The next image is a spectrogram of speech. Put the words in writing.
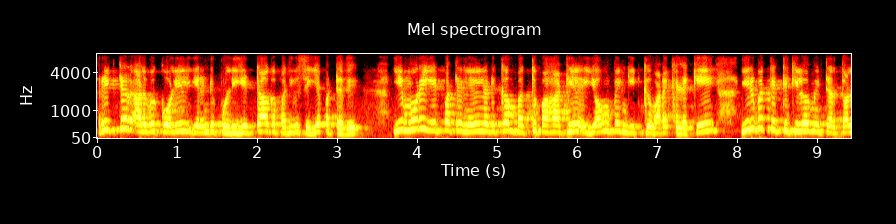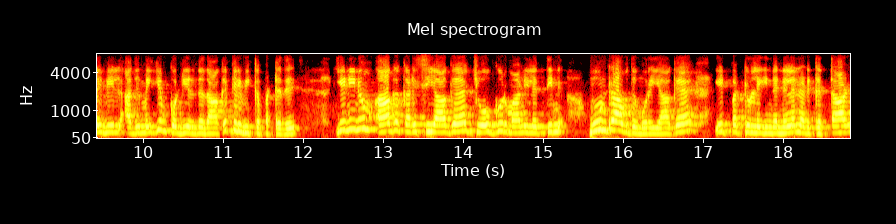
ரிக்டர் அளவுகோலில் இரண்டு புள்ளி எட்டாக பதிவு செய்யப்பட்டது. இம்முறை ஏற்பட்ட நிலநடுக்கம் பத்து பகாட்டில் யோங்பெங்கிற்கு வடகிழக்கே இருபத்தெட்டு கிலோமீட்டர் தொலைவில் அது மையம் கொண்டிருந்ததாக தெரிவிக்கப்பட்டது. எனினும் ஆக கடைசியாக ஜோகூர் மாநிலத்தின் மூன்றாவது முறையாக ஏற்பட்டுள்ள இந்த நிலநடுக்கத்தால்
